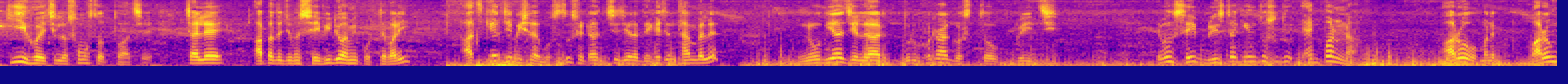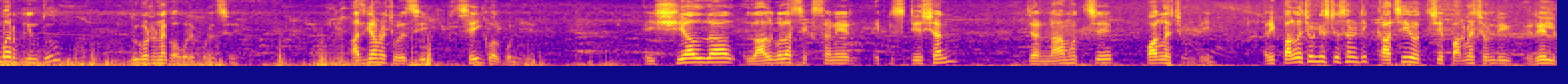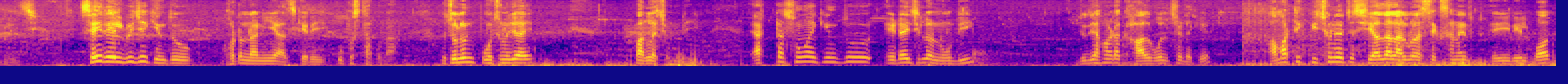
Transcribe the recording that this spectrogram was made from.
কি হয়েছিল, সমস্ত তথ্য আছে। চাইলে আপনাদের জন্য সেই ভিডিও আমি করতে পারি। আজকের যে বিষয়বস্তু সেটা হচ্ছে যেটা দেখেছেন থাম্বেলে, নদিয়া জেলার দুর্ঘটনাগ্রস্ত ব্রিজ এবং সেই ব্রিজটা কিন্তু শুধু একবার না আরও মানে বারংবার কিন্তু দুর্ঘটনা কবলে পড়েছে। আজকে আমরা চলেছি সেই গল্প নিয়ে। এই শিয়ালদা লালগোলা সেকশনের একটি স্টেশন, যার নাম হচ্ছে পাগলাচণ্ডী। আর এই পাগলাচণ্ডী স্টেশনের ঠিক কাছেই হচ্ছে পাগলাচণ্ডী রেল ব্রিজ। সেই রেল ব্রিজে কিন্তু ঘটনা নিয়ে আজকের এই উপস্থাপনা। তো চলুন পৌঁছানো যায় পাগলাচণ্ডী। একটা সময় কিন্তু এটাই ছিল নদী। যদি এখন একটা খাল বলছে এটাকে, আমার ঠিক পিছনে হচ্ছে শিয়ালদা লালগোলা সেকশনের এই রেলপথ।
